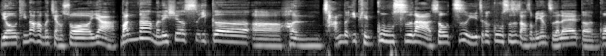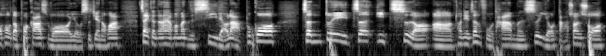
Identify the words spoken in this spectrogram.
有听到他们讲说呀，Bandar Malaysia 是一个呃很长的一篇故事啦。所以至于这个故事是长什么样子的嘞，等过后的 podcast 我有时间的话再跟大家慢慢的细聊啦。不过针对这一次哦，啊、团结政府他们是有打算说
